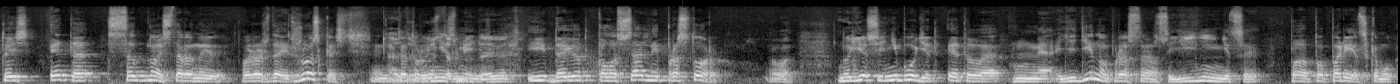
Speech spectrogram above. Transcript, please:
То есть это, с одной стороны, порождает жесткость, а которую не изменить, дает... и дает колоссальный простор. Вот. Но если не будет этого единого пространства, единицы по, по Порецкому,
